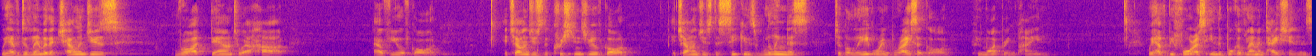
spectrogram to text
we have a dilemma that challenges right down to our heart our view of God. It challenges the Christian's view of God. It challenges the seeker's willingness to believe or embrace a God who might bring pain. We have before us in the book of Lamentations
